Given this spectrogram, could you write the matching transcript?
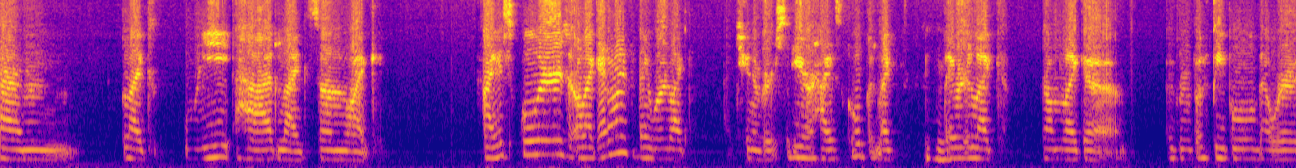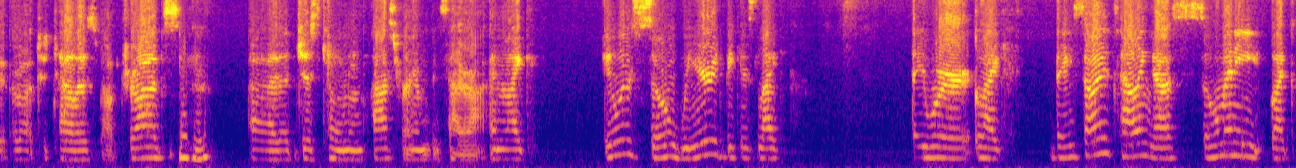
um like we had like some like high schoolers or like I don't know if they were like at university or high school but like Mhm. they were like from like a, a group of people that were about to tell us about drugs hmm uh, that just came in classrooms etc and like it was so weird because like they were like they started telling us so many like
